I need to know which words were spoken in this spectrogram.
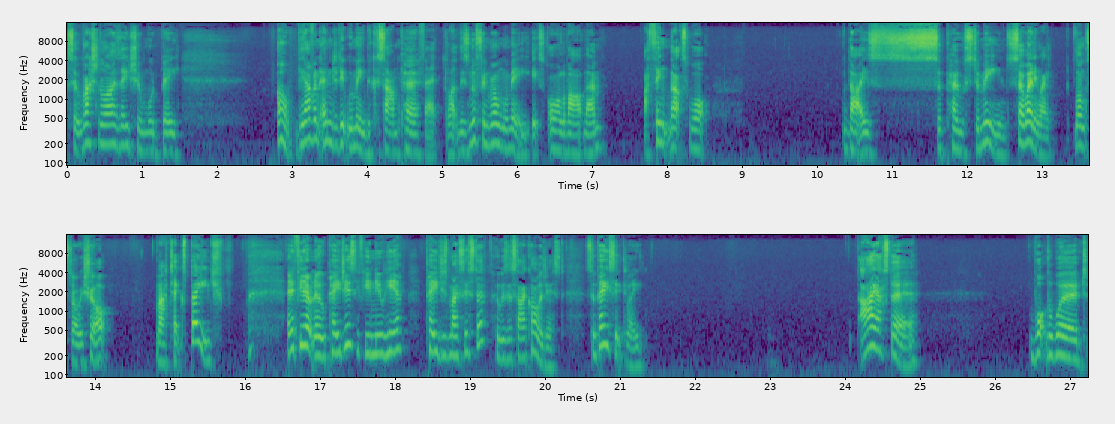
so rationalization would be, oh, they haven't ended it with me because I'm perfect. Like there's nothing wrong with me. It's all about them. I think that's what that is supposed to mean. So anyway, long story short, my text Paige. And if you don't know who Paige is, if you're new here, Paige is my sister, who is a psychologist. So basically, I asked her what the word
